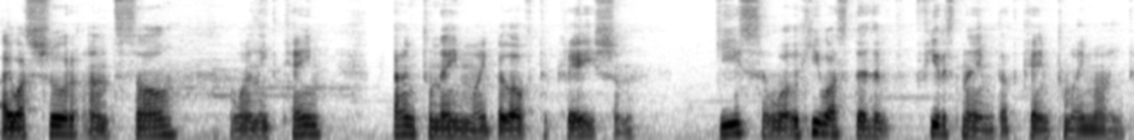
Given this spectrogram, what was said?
I was sure, and so, when it came time to name my beloved creation, his, well, he was the first name that came to my mind.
